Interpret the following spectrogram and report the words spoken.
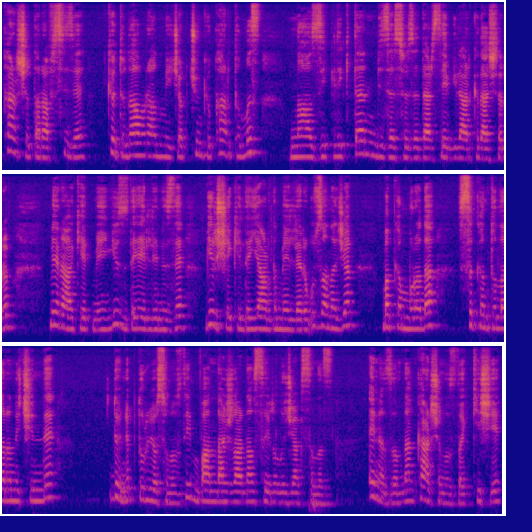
karşı taraf size kötü davranmayacak. Çünkü kartımız naziklikten bize söz eder sevgili arkadaşlarım. Merak etmeyin %50'nize bir şekilde yardım elleri uzanacak. Bakın burada sıkıntıların içinde dönüp duruyorsunuz değil mi? Bandajlardan sıyrılacaksınız. En azından karşınızdaki kişi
